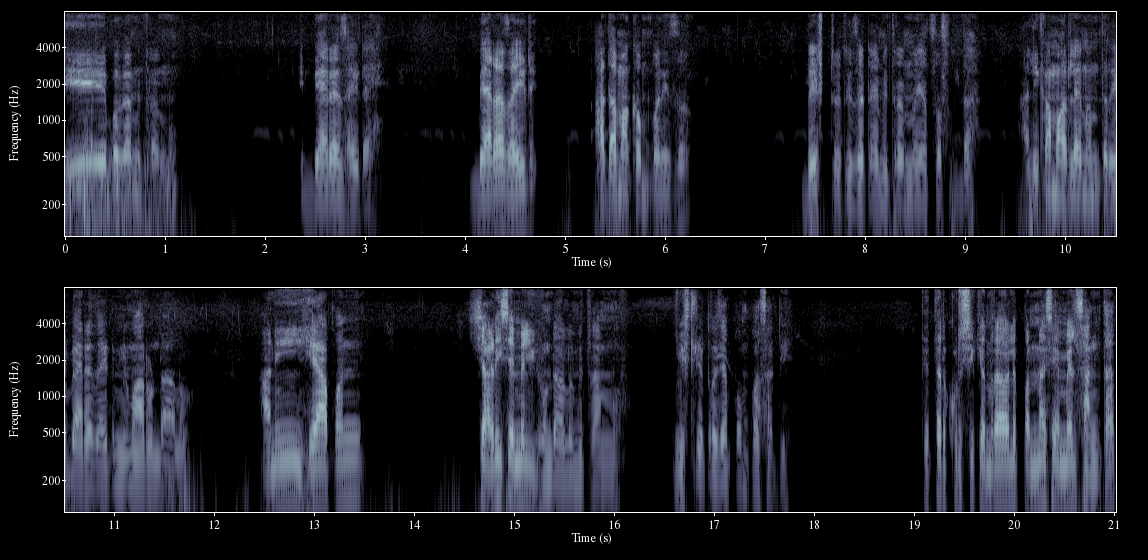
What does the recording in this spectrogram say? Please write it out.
हे बघा मित्रांनो हे आहे. बॅराझाईट आदामा कंपनीचं बेस्ट रिझल्ट आहे मित्रांनो याचासुद्धा आलिका मारल्यानंतर हे बॅराझाईड मी मारून राहिलो. आणि हे आपण चाळीस एम एल घेऊन राहिलो मित्रांनो वीस लिटरच्या पंपासाठी. ते तर कृषी केंद्रावाले पन्नास एम एल सांगतात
